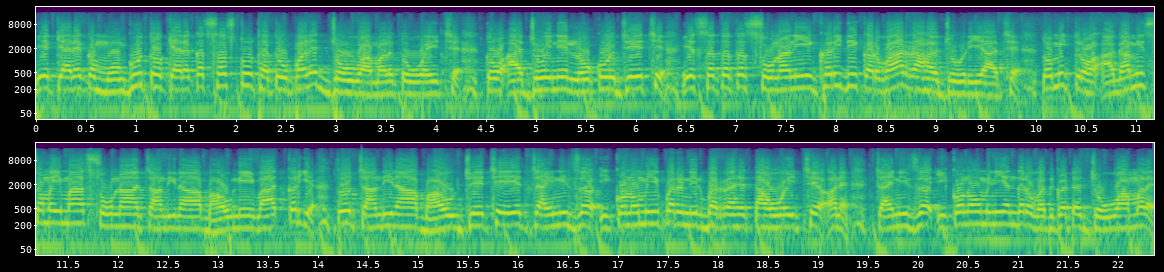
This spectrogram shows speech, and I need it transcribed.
એ ક્યારેક મોંઘું તો ક્યારેક સસ્તું થતું પણ જોવા મળતું હોય છે. તો આ જોઈને લોકો જે છે, એ સતત સોનાની ખરીદી કરવા રાહ જોઈ રહ્યા છે. તો મિત્રો, આગામી સમયમાં સોના ચાંદીના ભાવની વાત કરીએ, તો ચાંદીના ભાવ જે છે, એ ચાઇનીઝ ઇકોનોમી પર નિર્ભર રહેતા હોય છે અને ચાઇનીઝ ઇકોનોમીની અંદર વધઘટ જોવા મળે.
